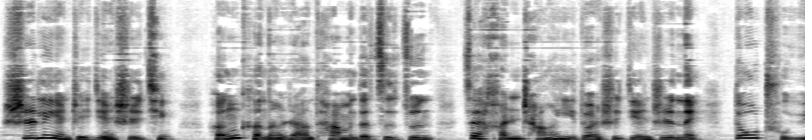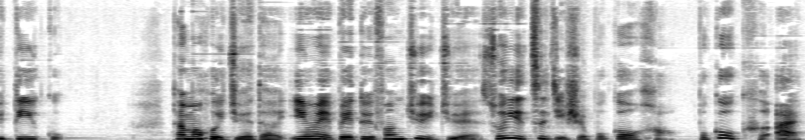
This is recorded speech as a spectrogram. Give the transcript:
失恋这件事情很可能让他们的自尊在很长一段时间之内都处于低谷。他们会觉得，因为被对方拒绝，所以自己是不够好、不够可爱、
